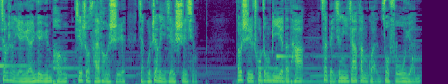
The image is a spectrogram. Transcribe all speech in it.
相声演员岳云鹏接受采访时讲过这样一件事情：当时初中毕业的他，在北京一家饭馆做服务员，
